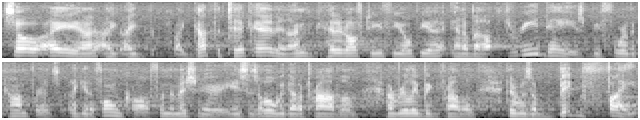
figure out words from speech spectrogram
So I, I, I I got the ticket and I'm headed off to Ethiopia. And about three days before the conference, I get a phone call from the missionary. He says, Oh, we got a problem, a really big problem. There was a big fight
